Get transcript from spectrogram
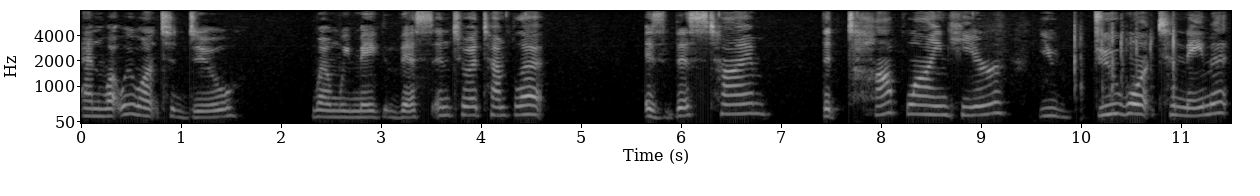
And what we want to do when we make this into a template is this time the top line here, you do want to name it.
